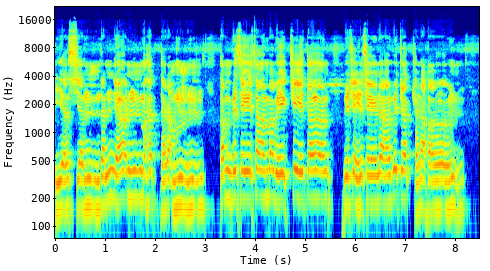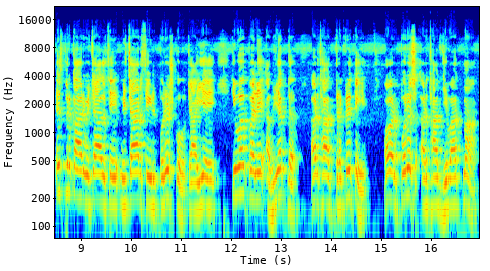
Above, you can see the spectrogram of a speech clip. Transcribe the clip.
यन्यन्महत्तरम तम विशेषमेक्षेत विशेषेण विचक्षण। इस प्रकार विचार से, विचारशील पुरुष को चाहिए कि वह पहले अव्यक्त अर्थात प्रकृति और पुरुष अर्थात जीवात्मा,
